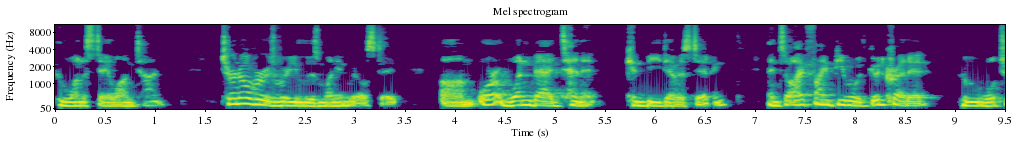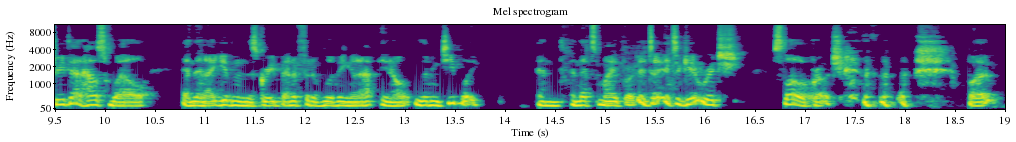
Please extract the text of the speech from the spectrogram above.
who want to stay a long time. Turnover is where you lose money in real estate. Um, or one bad tenant can be devastating. And so I find people with good credit who will treat that house well, and then I give them this great benefit of living in you know living cheaply, and and that's my approach. It's a, it's a get rich slow approach, but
